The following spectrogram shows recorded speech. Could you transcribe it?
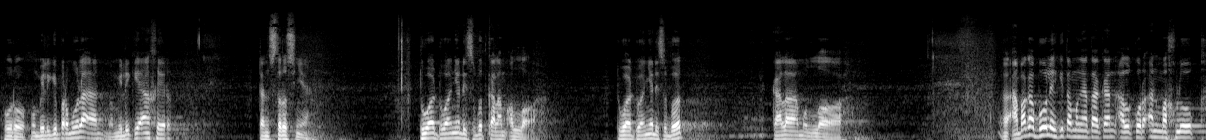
huruf. Memiliki permulaan, memiliki akhir, dan seterusnya. Dua-duanya disebut kalam Allah. Dua-duanya disebut kalamullah. Eh, apakah boleh kita mengatakan Al-Quran makhluk?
